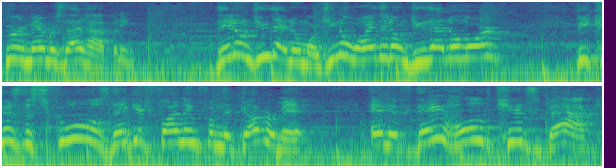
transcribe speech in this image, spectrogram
Who remembers that happening? They don't do that no more. Do you know why they don't do that no more? Because the schools, they get funding from the government, and if they hold kids back,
